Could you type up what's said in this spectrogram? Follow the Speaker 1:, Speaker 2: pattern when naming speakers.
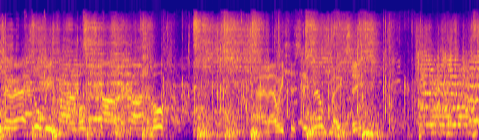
Speaker 1: So we're at Thornbury Carnival, the start of the carnival. And uh, we should see the milk boat soon.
